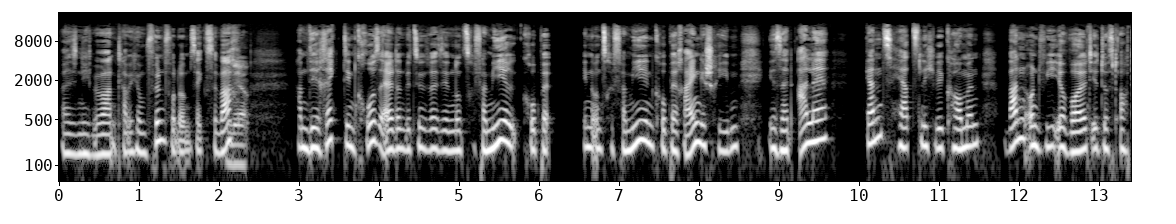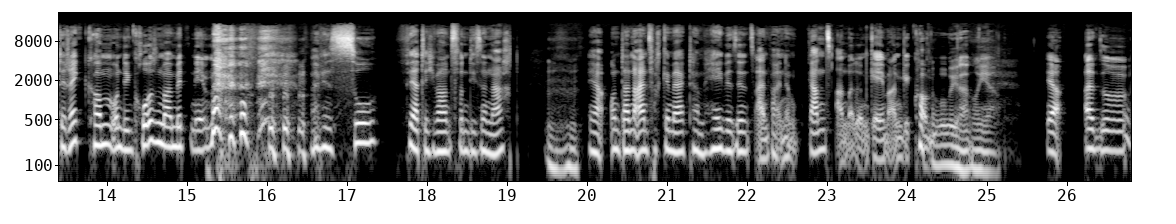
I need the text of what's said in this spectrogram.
weiß ich nicht, wir waren, glaube ich, um fünf oder um sechs wach, Ja. Haben direkt den Großeltern beziehungsweise in unsere Familiengruppe, in unsere Familiengruppe reingeschrieben, ihr seid alle ganz herzlich willkommen, wann und wie ihr wollt. Ihr dürft auch direkt kommen und den Großen mal mitnehmen, weil wir so fertig waren von dieser Nacht. Ja, und dann einfach gemerkt haben, hey, wir sind jetzt einfach in einem ganz anderen Game angekommen. Oh ja, oh ja. Ja, also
